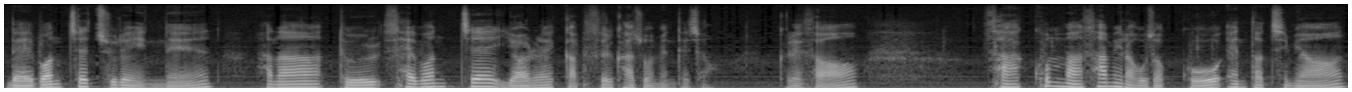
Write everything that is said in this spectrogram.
네 번째 줄에 있는 하나, 둘, 세 번째 열의 값을 가져오면 되죠. 그래서 4,3이라고 적고 엔터 치면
